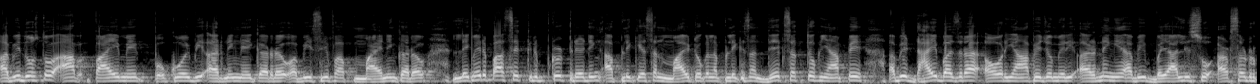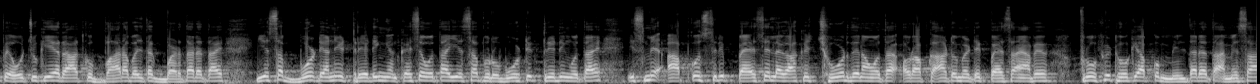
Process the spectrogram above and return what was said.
अभी दोस्तों, आप पाई में कोई भी अर्निंग नहीं कर रहे हो, अभी सिर्फ़ आप माइनिंग कर रहे हो लेकिन मेरे पास एक crypto trading application my token application देख सकते हो कि यहाँ पे अभी ढाई बज रहा है और यहाँ पे जो मेरी अर्निंग है, अभी बयालीस सौ अड़सठ रुपये हो चुकी है। रात को बारह बजे तक बढ़ता रहता है। ये सब बोट यानी ट्रेडिंग कैसे होता है? ये सब रोबोटिक ट्रेडिंग होता है। इसमें आपको सिर्फ़ पैसे लगा के छोड़ देना होता है और आपका ऑटोमेटिक पैसा यहाँ पे प्रॉफिट होकर आपको मिलता रहता है हमेशा।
